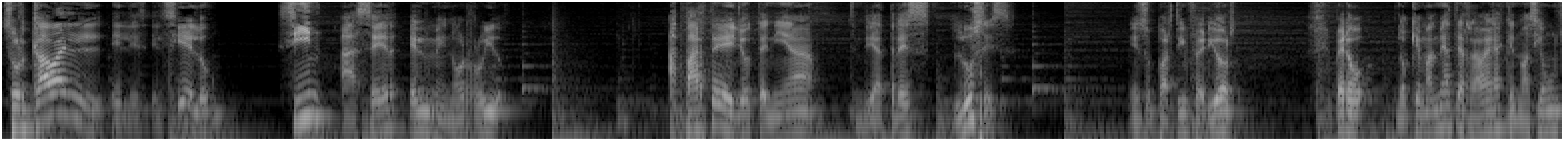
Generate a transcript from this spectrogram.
Surcaba el, el cielo sin hacer el menor ruido. Aparte de ello, tenía, tendría tres luces en su parte inferior. Pero lo que más me aterraba era que no hacía un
